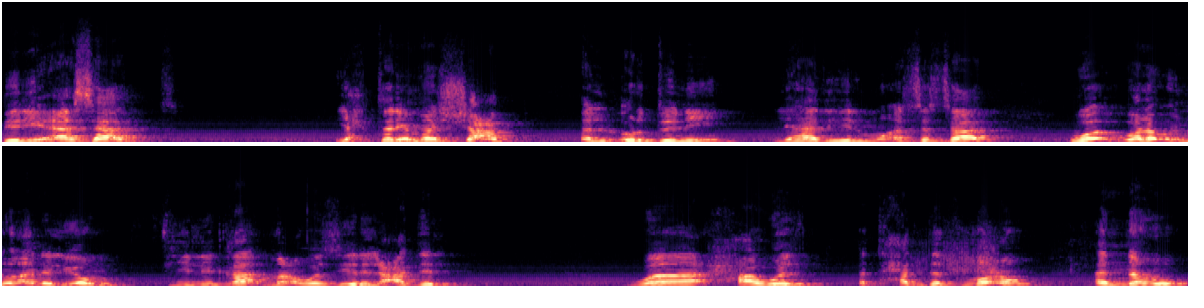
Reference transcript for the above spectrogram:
برئاسات يحترمها الشعب الأردني لهذه المؤسسات ولو إنه أنا اليوم في لقاء مع وزير العدل وحاولت أتحدث معه أنه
